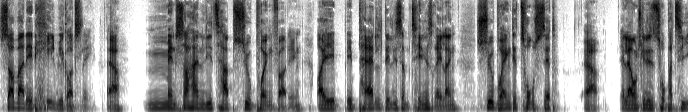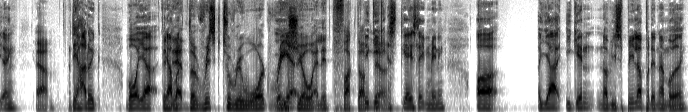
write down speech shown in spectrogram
så var det et helt vildt godt slag. ja. Men så har han lige tabt syv point for det, ikke? Og i, i paddle, det er ligesom tennisregler, ikke? Syv point, det er to sæt. ja. Eller undskyld, det er to partier, ikke? ja. Det har du ikke. Hvor jeg... Den jeg der, the risk to reward ratio er lidt fucked up det gik, der. det gav slet ikke mening. Og, og jeg, igen, når vi spiller på den her måde, ikke?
